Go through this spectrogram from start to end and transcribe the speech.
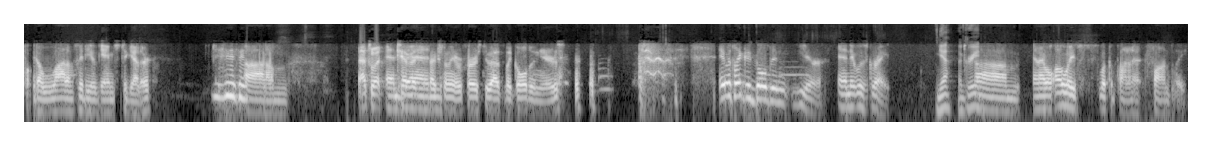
played a lot of video games together um That's what And Kevin then- affectionately refers to as the golden years. it was like a golden year and it was great yeah, agreed. um, and I will always look upon it fondly.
